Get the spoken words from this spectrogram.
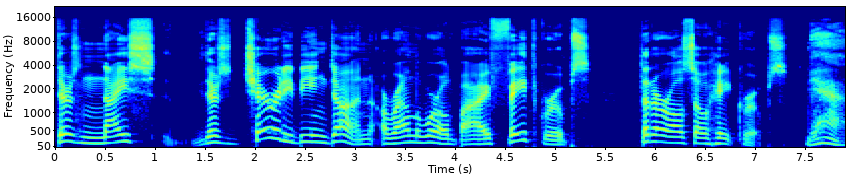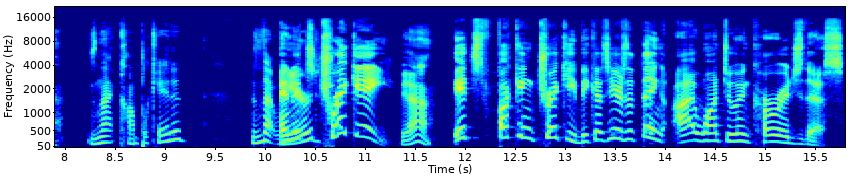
there's nice there's charity being done around the world by faith groups that are also hate groups, Yeah. Isn't that complicated? Isn't that weird? and it's tricky. yeah. It's fucking tricky because here's the thing. I want to encourage this.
